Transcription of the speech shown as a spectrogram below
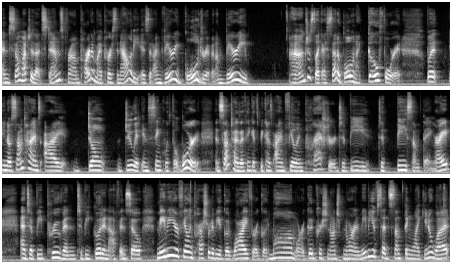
And so much of that stems from part of my personality is that I'm very goal driven. I'm very, I'm just like, I set a goal and I go for it. But, you know, sometimes I don't do it in sync with the Lord. And sometimes I think it's because I'm feeling pressured to be to be something, right? And to be proven to be good enough. And so maybe you're feeling pressure to be a good wife or a good mom or a good Christian entrepreneur and maybe you've said something like, "You know what?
